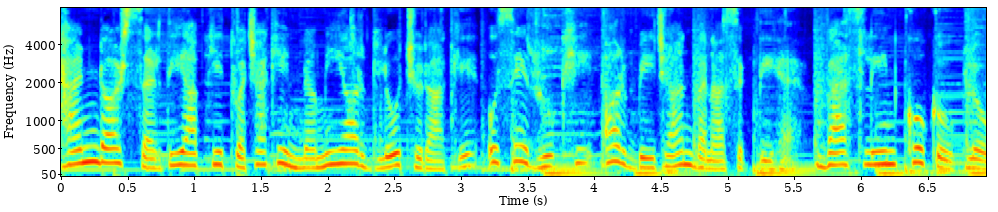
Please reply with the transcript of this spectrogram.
ठंड और सर्दी आपकी त्वचा की नमी और ग्लो चुरा के उसे रूखी और बेजान बना सकती है। वैसलीन कोको ग्लो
